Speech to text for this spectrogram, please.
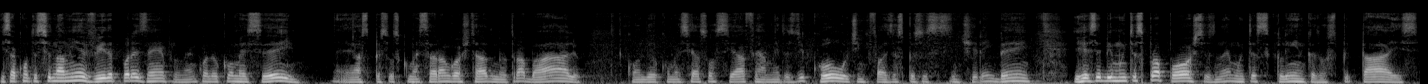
Isso aconteceu na minha vida, por exemplo, né? quando eu comecei, é, as pessoas começaram a gostar do meu trabalho, quando eu comecei a associar ferramentas de coaching, que fazia as pessoas se sentirem bem, e recebi muitas propostas, né, muitas clínicas, hospitais,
